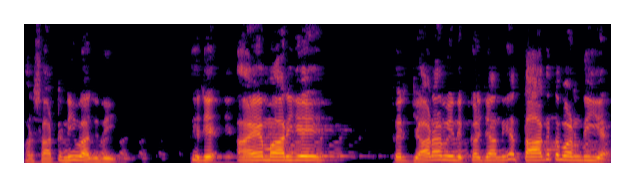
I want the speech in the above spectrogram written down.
ਪਰ ਸੱਟ ਨਹੀਂ ਵੱਜਦੀ। ਤੇ ਜੇ ਐ ਮਾਰੀਏ, ਫਿਰ ਜਾੜਾਂ ਵੀ ਨਿਕਲ ਜਾਂਦੀਆਂ, ਤਾਕਤ ਬਣਦੀ ਹੈ।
